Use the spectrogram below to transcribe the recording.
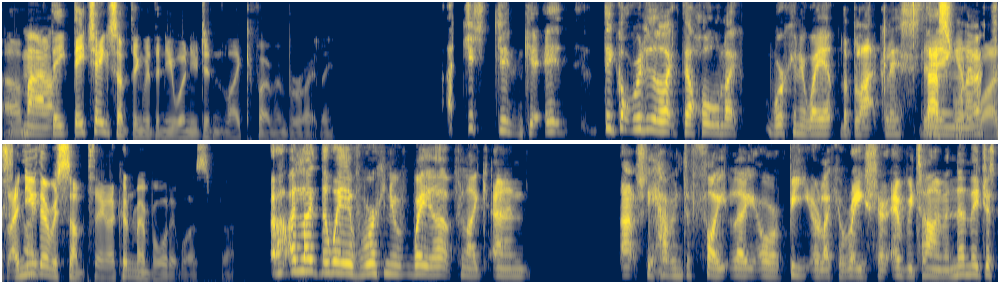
Um, Man, they they changed something with the new one you didn't like, if I remember rightly. I just didn't get it. They got rid of like the whole like working your way up the blacklist. That's what it was was. I knew like- there was something. I couldn't remember what it was, but I like the way of working your way up, like and actually having to fight like or beat or like a racer every time, and then they just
